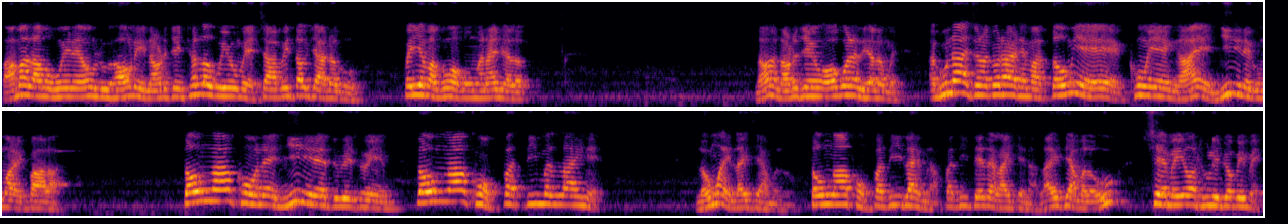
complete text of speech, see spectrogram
ဘာမှလာမဝင်နေအောင်လူဟောင်းနေနောက်တစ်ချိန်ထပ်လုပ်ပေးဦးမယ်ကြာပေးတောက်ကြတော့ကိုပိတ်ရမှာကိုမပုံမှန်တိုင်းပြန်လို့နော်နောက်တစ်ချိန်အောကွန်းတဲ့စီကလုပ်မယ်အခုနကကျွန်တော်ပြောထားတဲ့အထဲမှာ3ရဲ့ခွန်ရဲ့9ရဲ့ညှိနေတဲ့ကုမတွေပါလား3 5ခွန်နဲ့ညှိနေတဲ့သူတွေဆိုရင်3 5ခွန်ပတ်တီးမလိုက်နဲ့လုံးဝလိုက်ရမလို့3 5ခွန်ပတ်တီးလိုက်မလားပတ်တီးတဲတဲလိုက်ရှင်တာလိုက်ရမလို့ရှယ်မင်းရောအထူးလေးပြောပေးမယ်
